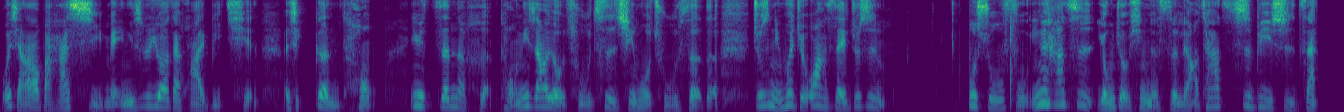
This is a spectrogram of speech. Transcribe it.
我想要把它洗眉，你是不是又要再花一笔钱，而且更痛？因为真的很痛。你只要有除刺青或除色的，就是你会觉得哇塞，就是。不舒服，因为它是永久性的饲料，它势必是在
